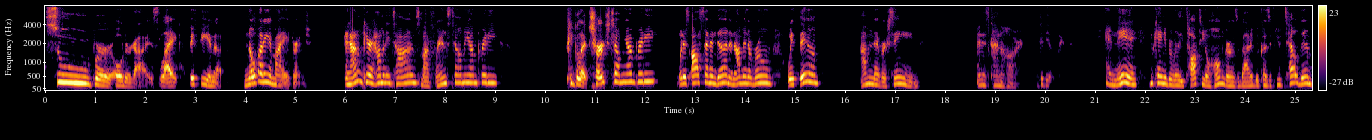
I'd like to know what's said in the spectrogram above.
super older guys, like 50 and up. Nobody in my age range. And I don't care how many times my friends tell me I'm pretty, people at church tell me I'm pretty. When it's all said and done and I'm in a room with them, I'm never seen. And it's kind of hard to deal with. And then you can't even really talk to your homegirls about it because if you tell them,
